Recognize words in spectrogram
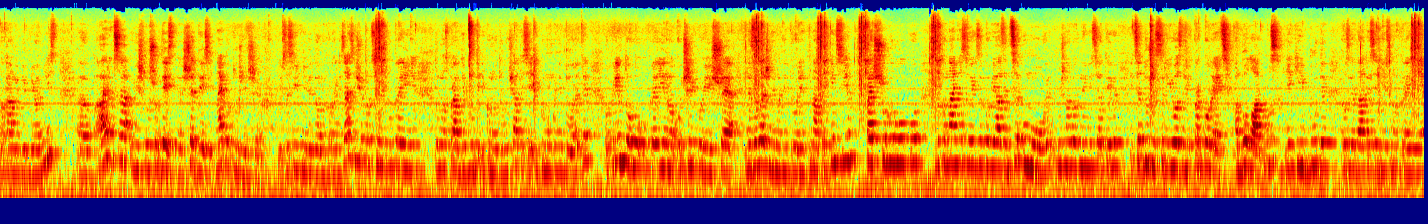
програми Бібліоміст, е, Айрекса увійшло що десь ще 10 найпотужніших і всесвітньо відомих організацій, що працюють в Україні. Тому насправді буде і кому долучатися, і кому моніторити. Окрім того, Україна очікує ще незалежний моніторинг наприкінці першого року виконання своїх зобов'язань. Це умови міжнародної ініціативи, і це дуже серйозний прапорець або лакмус, який буде розглядатися дійсно в країні.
